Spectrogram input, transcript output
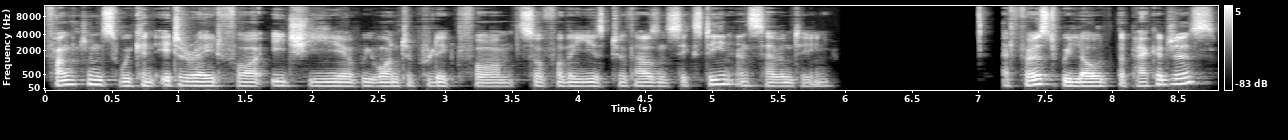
functions we can iterate for each year we want to predict for. So for the years 2016 and 17. At first we load the packages,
